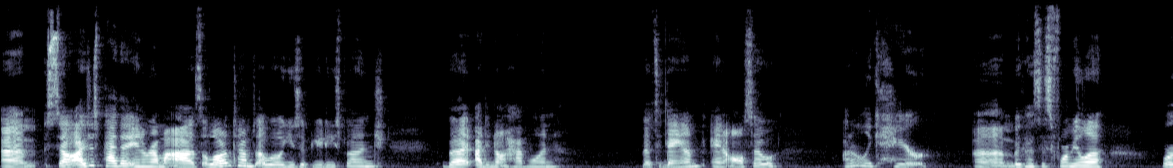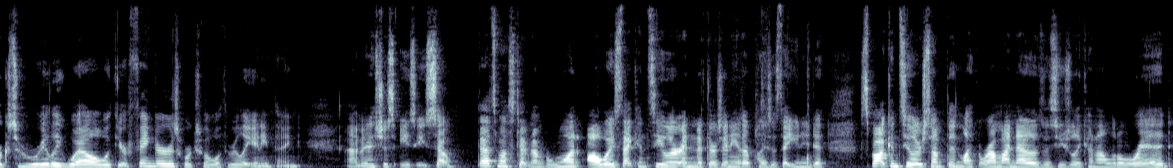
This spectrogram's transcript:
Um, so I just pat that in around my eyes. A lot of times I will use a beauty sponge, but I do not have one that's damp. And also, I don't really care um, because this formula works really well with your fingers, works well with really anything. Um, and it's just easy. So that's my step number one. Always that concealer. And if there's any other places that you need to spot concealer something like around my nose is usually kind of a little red.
